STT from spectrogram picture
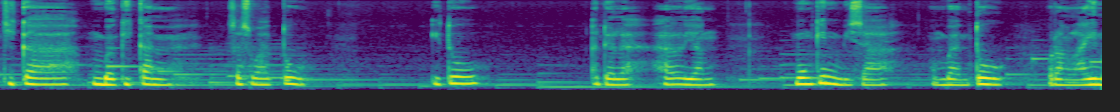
jika membagikan sesuatu itu adalah hal yang mungkin bisa membantu orang lain.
